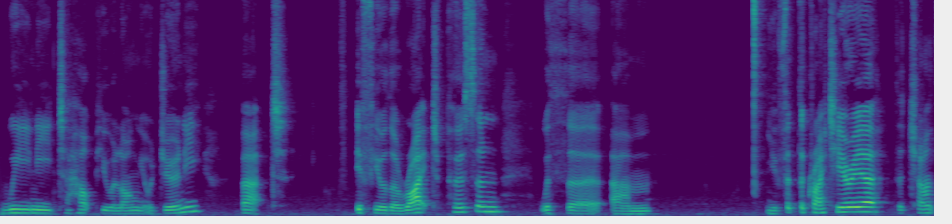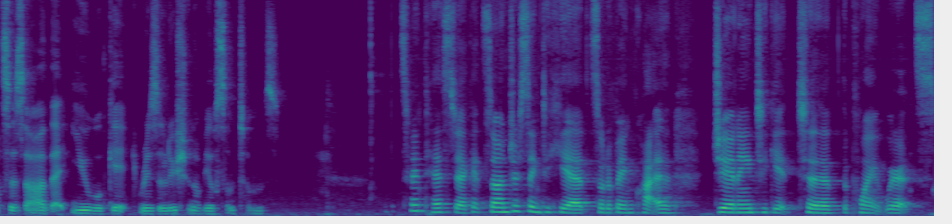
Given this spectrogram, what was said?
we need to help you along your journey but if you're the right person with the um, you fit the criteria the chances are that you will get resolution of your symptoms it's fantastic. It's so interesting to hear. It's sort of been quite a journey to get to the point where it's.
